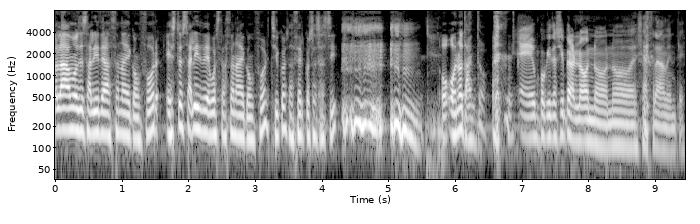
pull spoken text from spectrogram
Hablábamos de salir de la zona de confort. ¿Esto es salir de vuestra zona de confort, chicos? ¿Hacer cosas así? o, o no tanto? Eh, un poquito sí, pero no, no, no exageradamente.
